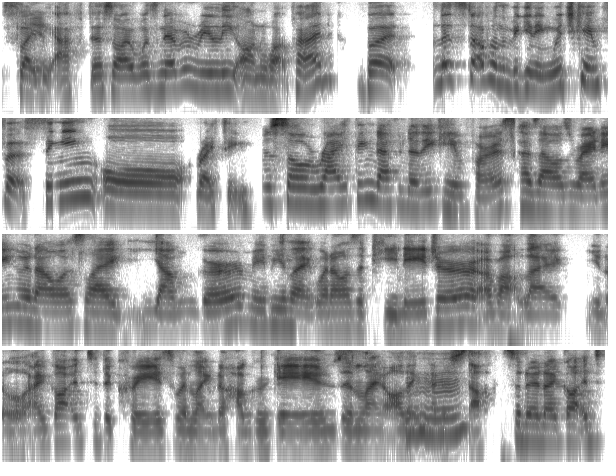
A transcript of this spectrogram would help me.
Slightly yeah. after. So I was never really on Wattpad. But let's start from the beginning. Which came first, singing or writing? So writing definitely came first because I was writing when I was like younger, maybe like when I was a teenager, about like, you know, I got into the craze when like the Hunger Games and like all that mm-hmm. kind of mm-hmm. stuff. So then I got into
